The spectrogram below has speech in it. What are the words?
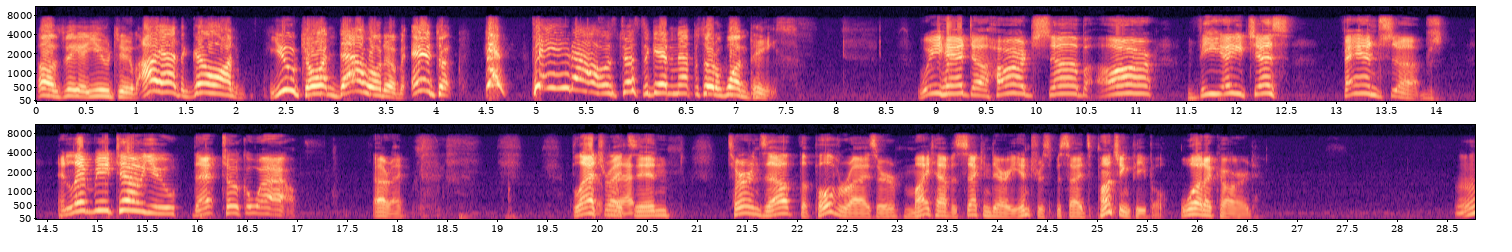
subs via YouTube. I had to go on YouTube and download them, and it took 15 hours just to get an episode of One Piece. We had to hard sub our VHS fan subs. And let me tell you, that took a while. All right. Blatch writes that- in Turns out the pulverizer might have a secondary interest besides punching people. What a card. Hmm?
